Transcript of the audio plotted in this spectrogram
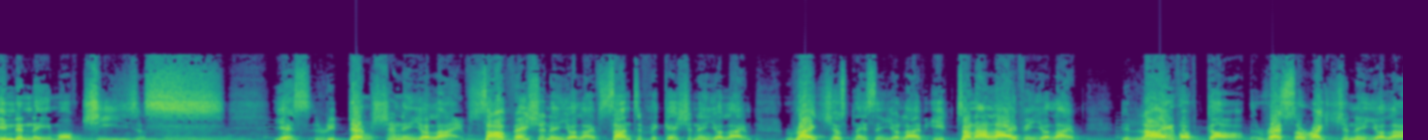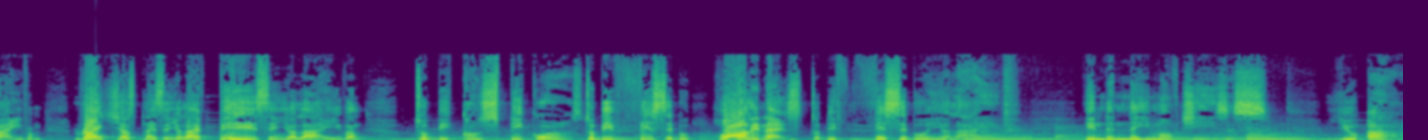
in the name of Jesus. Yes, redemption in your life, salvation in your life, sanctification in your life, righteousness in your life, eternal life in your life, the life of God, resurrection in your life, righteousness in your life, peace in your life, to be conspicuous, to be visible, holiness to be visible in your life. In the name of Jesus, you are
